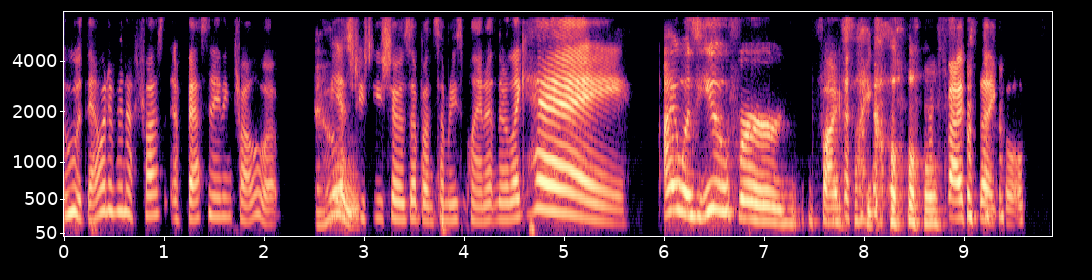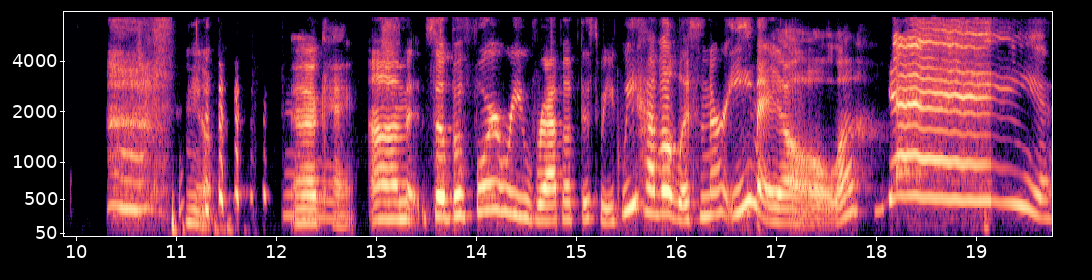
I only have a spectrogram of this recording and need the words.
Ooh, that would have been a, fuss, a fascinating follow up. Oh, The SGC shows up on somebody's planet and they're like, hey, I was you for five cycles. five cycles. yeah. Okay. Um. So before we wrap up this week, we have a listener email. Yay!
